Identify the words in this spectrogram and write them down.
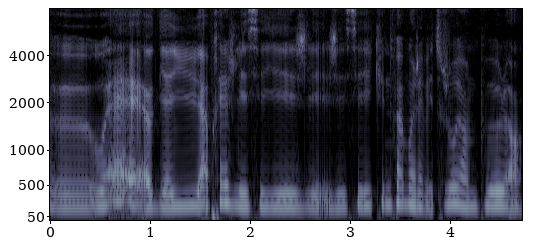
euh, ouais, il y a eu après je l'ai essayé, j'ai essayé qu'une fois. Moi j'avais toujours eu un peu là,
